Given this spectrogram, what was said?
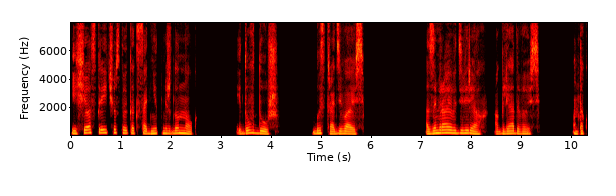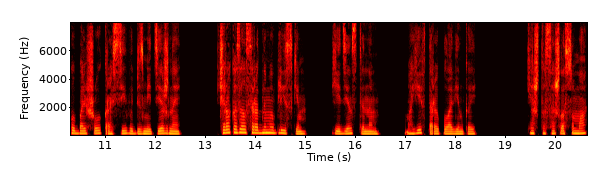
Еще острее чувствую, как саднит между ног. Иду в душ. Быстро одеваюсь. Замираю в дверях, оглядываюсь. Он такой большой, красивый, безмятежный. Вчера казался родным и близким. Единственным. Моей второй половинкой. Я что, сошла с ума?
